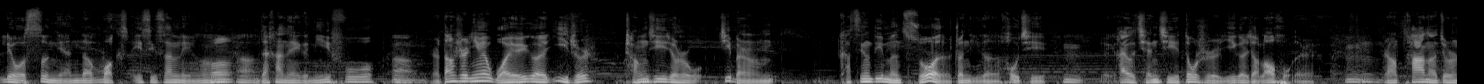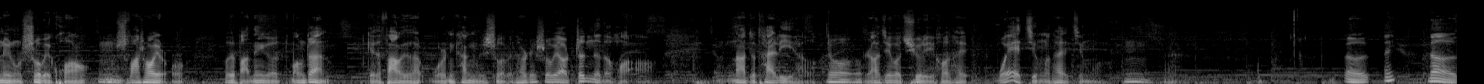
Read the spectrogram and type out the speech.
六四年的 Vox AC 三零，哦嗯你再看那个尼夫，嗯。当时因为我有一个一直长期就是我基本上 Casino Demon 所有的专辑的后期嗯还有前期都是一个叫老虎的人，嗯。然后他呢就是那种设备狂，嗯发烧友，我就把那个网站给他发过去，他我说你看看这设备，他说这设备要真的的话啊，那就太厉害了。哦然后结果去了以后，他我也惊了，他也惊了。嗯呃，哎，那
